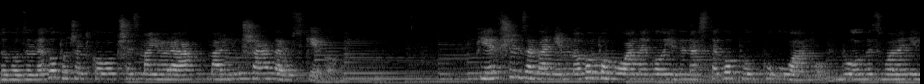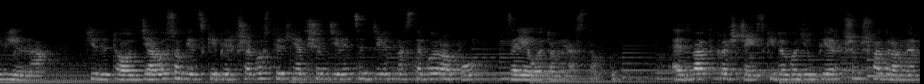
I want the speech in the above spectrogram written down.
dowodzonego początkowo przez majora Mariusza Zaruskiego. Pierwszym zadaniem nowo powołanego 11 Pułku Ułanów było wyzwolenie Wilna, kiedy to oddziały sowieckie 1 stycznia 1919 roku zajęły to miasto. Edward Kleszczyński dowodził pierwszym szwadronem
